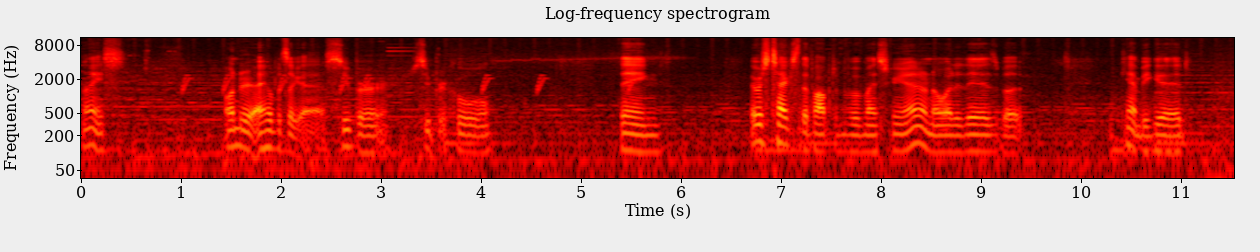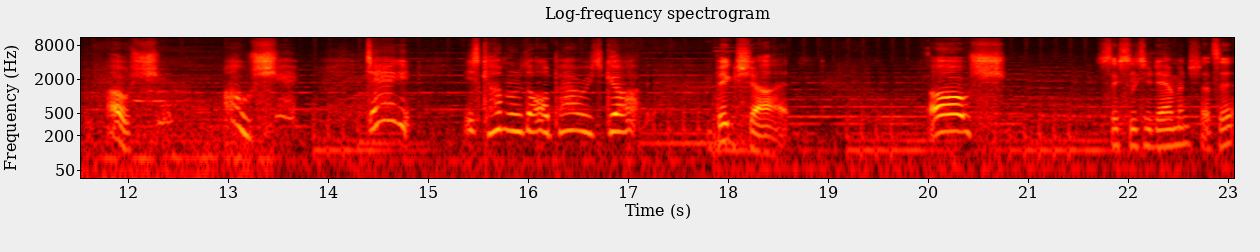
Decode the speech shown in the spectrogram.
Nice. I wonder, I hope it's like a super, super cool thing. There was text that popped up above my screen. I don't know what it is, but it can't be good. Oh, shit. Oh, shit. Dang it. He's coming with all the power he's got. Big shot. Oh, sh... 62 damage, that's it?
